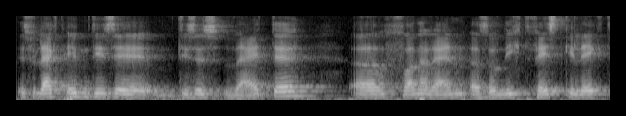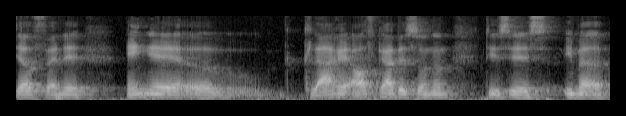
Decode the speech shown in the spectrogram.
ist vielleicht eben diese, dieses Weite, äh, vornherein also nicht festgelegt auf eine enge, äh, klare Aufgabe, sondern dieses immer,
